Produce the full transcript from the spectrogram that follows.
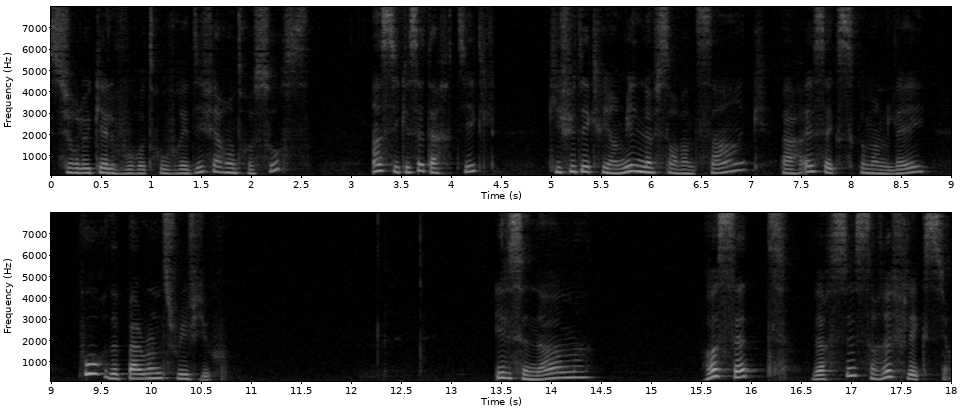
sur lequel vous retrouverez différentes ressources, ainsi que cet article qui fut écrit en 1925 par Essex Commandley pour The Parents Review. Il se nomme Recette versus réflexion.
